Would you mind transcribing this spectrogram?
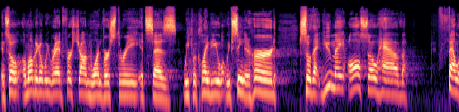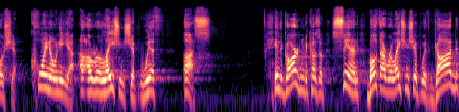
And so a moment ago we read 1 John 1, verse 3. It says, We proclaim to you what we've seen and heard, so that you may also have fellowship, koinonia, a, a relationship with us. In the garden, because of sin, both our relationship with God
